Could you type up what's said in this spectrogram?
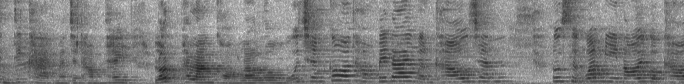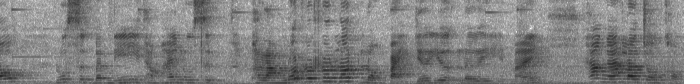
สิ่งที่ขาดมันจะทำให้ลดพลังของเราลงอุ้ยฉันก็ทำไม่ได้เหมือนเขาฉันรู้สึกว่ามีน้อยกว่าเขารู้สึกแบบนี้ทำให้รู้สึกพลังลดลดลดลดลงไปเยอะๆเลยเห็นไหมถ้างั้นเราจงขอบ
